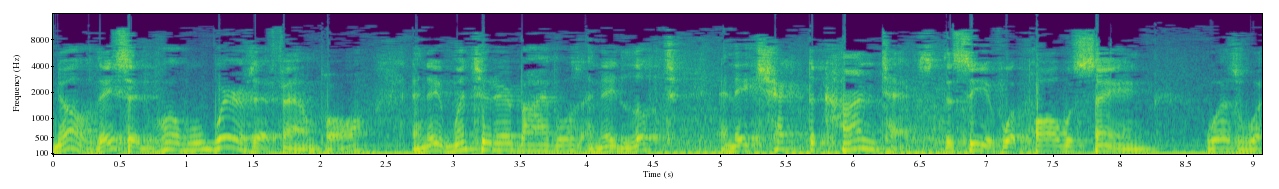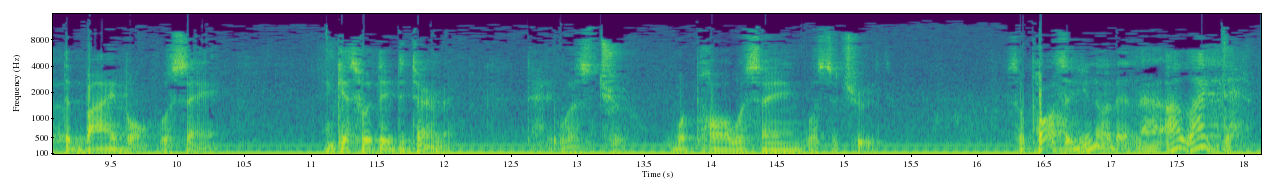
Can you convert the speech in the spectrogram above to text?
No, they said, well, where is that found, Paul? And they went to their Bibles and they looked and they checked the context to see if what Paul was saying was what the Bible was saying. And guess what they determined? That it was true. What Paul was saying was the truth. So Paul said, you know that, now, I like that.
